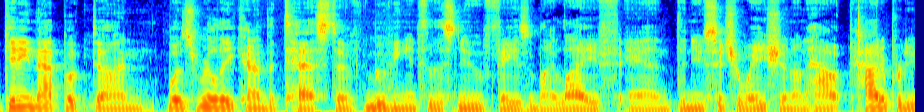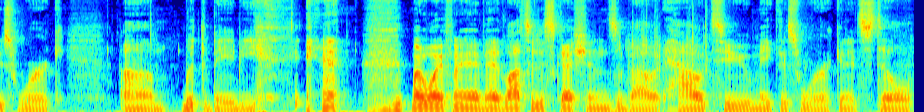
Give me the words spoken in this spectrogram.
getting that book done was really kind of the test of moving into this new phase of my life and the new situation on how how to produce work um, with the baby. and my wife and I have had lots of discussions about how to make this work, and it's still,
